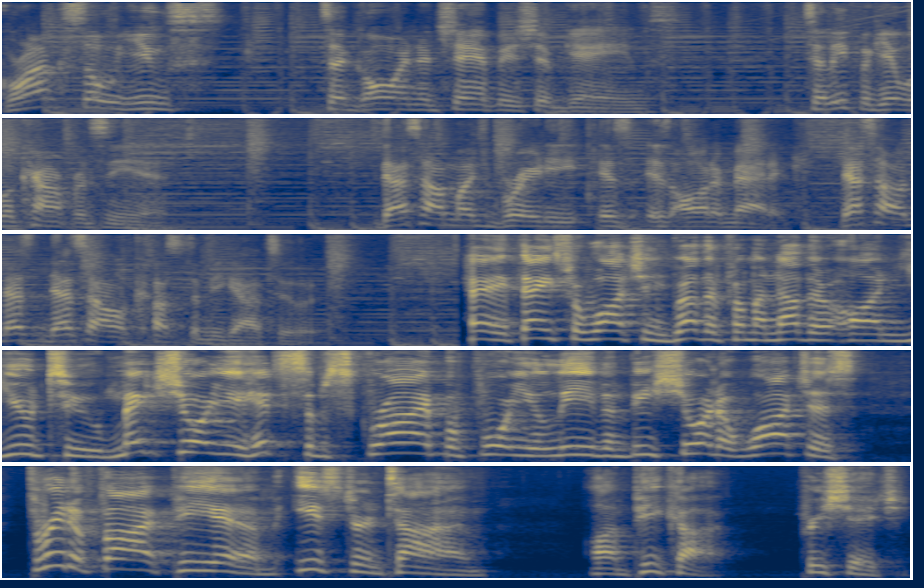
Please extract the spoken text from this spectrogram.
Gronk's so used to going to championship games till he forget what conference he in. That's how much Brady is, is automatic. That's how that's that's how accustomed he got to it. Hey, thanks for watching Brother from Another on YouTube. Make sure you hit subscribe before you leave and be sure to watch us 3 to 5 p.m. Eastern Time on Peacock. Appreciate you.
